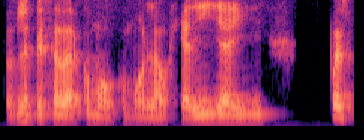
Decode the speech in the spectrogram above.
entonces le empieza a dar como, como la ojeadilla y pues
